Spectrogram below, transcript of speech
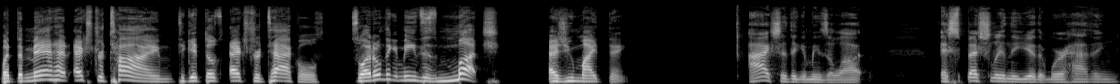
But the man had extra time to get those extra tackles. So I don't think it means as much as you might think. I actually think it means a lot, especially in the year that we're having.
